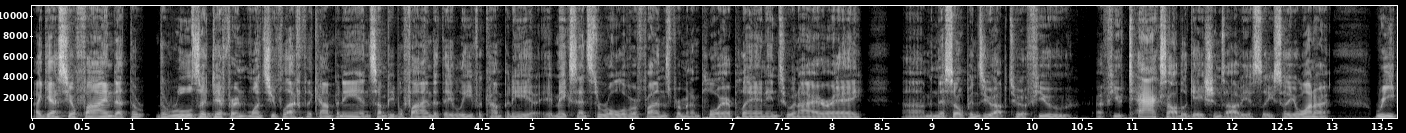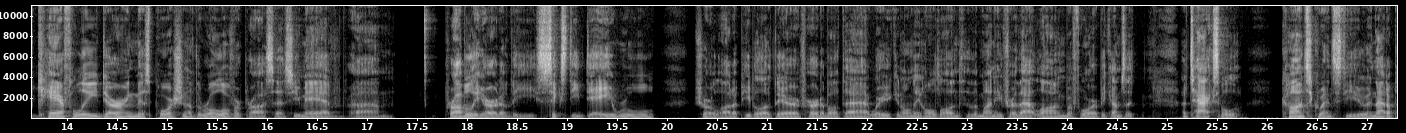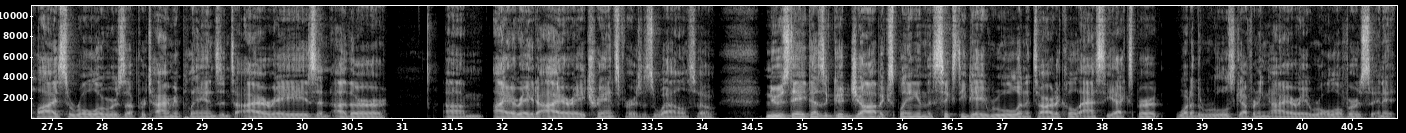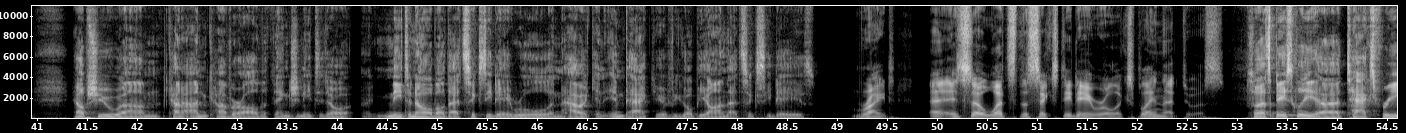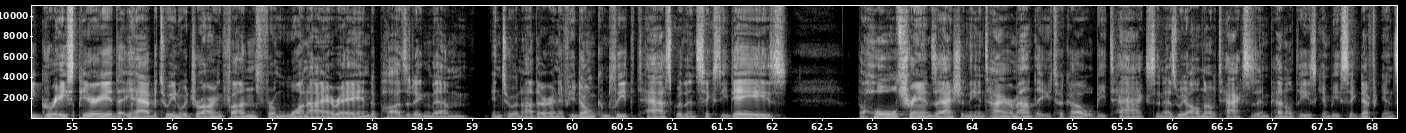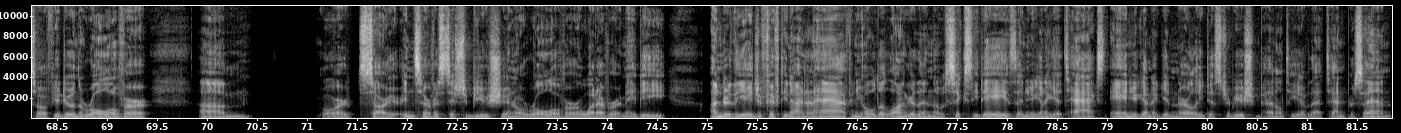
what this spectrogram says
I guess you'll find that the, the rules are different once you've left the company. And some people find that they leave a company. It makes sense to roll over funds from an employer plan into an IRA. Um, and this opens you up to a few a few tax obligations, obviously. So you want to read carefully during this portion of the rollover process. You may have um, probably heard of the 60 day rule. I'm sure a lot of people out there have heard about that, where you can only hold on to the money for that long before it becomes a, a taxable consequence to you. And that applies to rollovers of retirement plans into IRAs and other um, IRA to IRA transfers as well. So Newsday does a good job explaining the 60 day rule in its article, Ask the Expert. What are the rules governing IRA rollovers? And it helps you um, kind of uncover all the things you need to know, need to know about that 60 day rule and how it can impact you if you go beyond that 60 days. Right. Uh, so, what's the 60 day rule? Explain that to us. So that's basically a tax free grace period that you have between withdrawing funds from one IRA and depositing them into another. And if you don't complete the task within 60 days, the whole transaction, the entire amount that you took out will be taxed. And as we all know, taxes and penalties can be significant. So if you're doing the rollover, um, or sorry, in service distribution or rollover or whatever it may be, under the age of 59 and a half and you hold it longer than those 60 days, then you're going to get taxed and you're going to get an early distribution penalty of that 10%.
